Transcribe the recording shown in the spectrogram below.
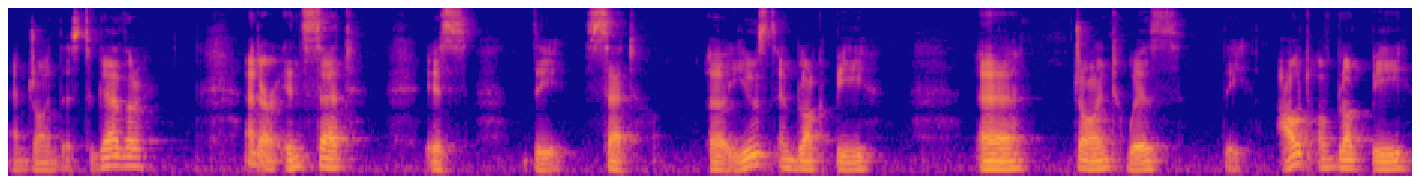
and join this together. And our inset is the set uh, used in block B uh, joined with the out of block B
